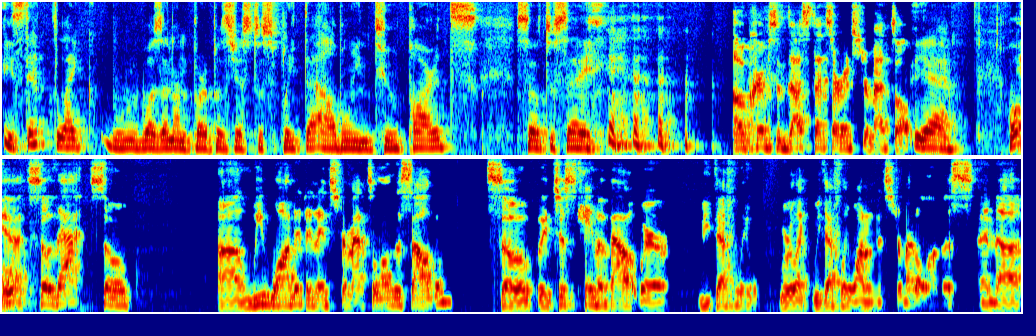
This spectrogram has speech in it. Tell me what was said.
is that like wasn't on purpose just to split the album in two parts, so to say? Oh, Crimson Dusk, that's our instrumental. yeah. Well, yeah so that so uh, we wanted an instrumental on this album so it just came about where we definitely were like we definitely want an instrumental on this. And uh,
